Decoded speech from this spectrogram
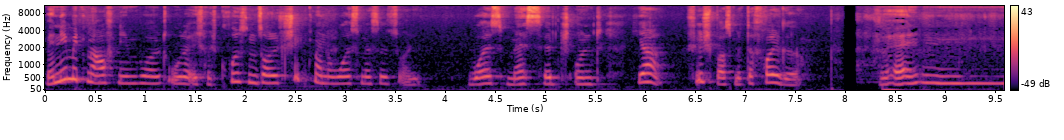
Wenn ihr mit mir aufnehmen wollt oder ich euch grüßen soll, schickt meine Voice Message und Voice Message und ja, viel Spaß mit der Folge. Wenn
